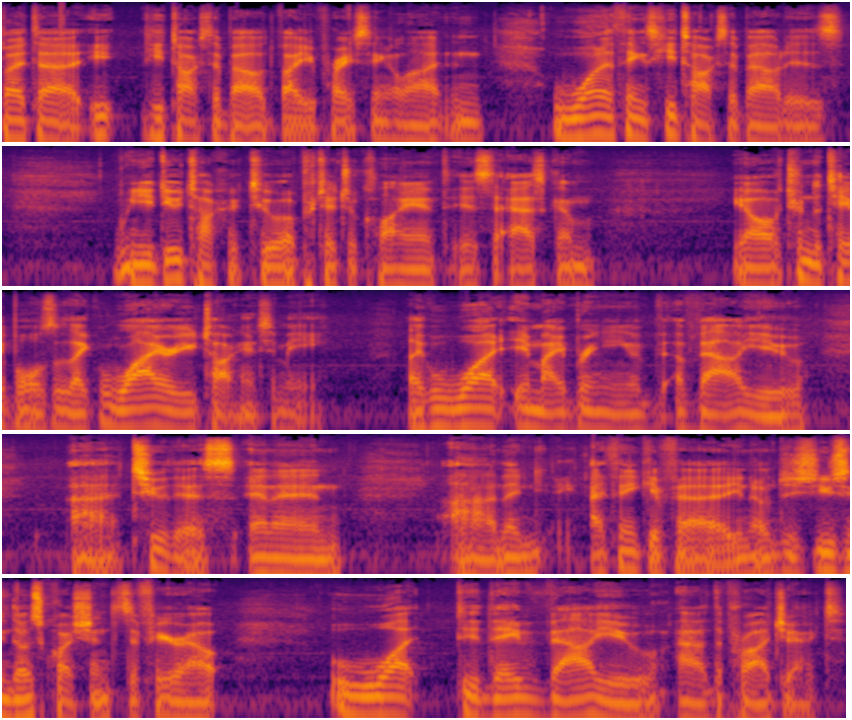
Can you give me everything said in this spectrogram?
but uh, he, he talks about value pricing a lot, and one of the things he talks about is when you do talk to a potential client, is to ask them, you know, turn the tables like, why are you talking to me? Like, what am I bringing a, a value uh, to this? And then, uh, then I think if uh, you know, just using those questions to figure out what do they value out of the project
